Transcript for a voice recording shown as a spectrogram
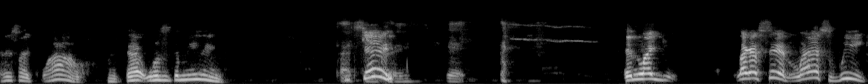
And it's like, wow, like that was the meeting. That's okay. Yeah. and like like I said, last week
